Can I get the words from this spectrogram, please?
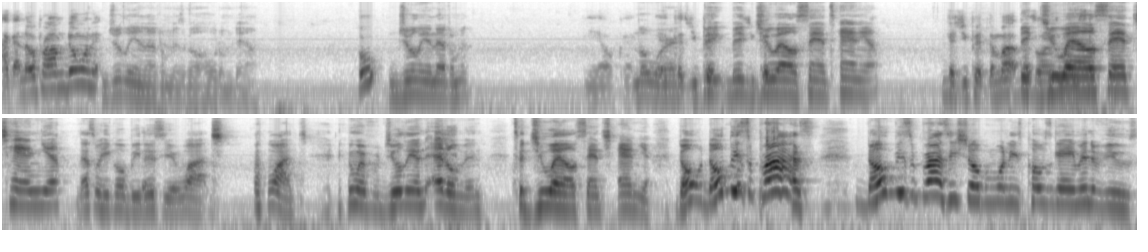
I got no problem doing it. Julian Edelman is gonna hold him down. Who? Julian Edelman. Yeah, okay. No yeah, worries. Because you big picked, big you Juelz Santana. Because you picked them up. Big That's the only reason why Juelz Santana. That's what he gonna be this year. Watch, watch. He went from Julian Edelman to Juelz Santana. Don't don't be surprised. Don't be surprised. He showed up in one of these post game interviews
